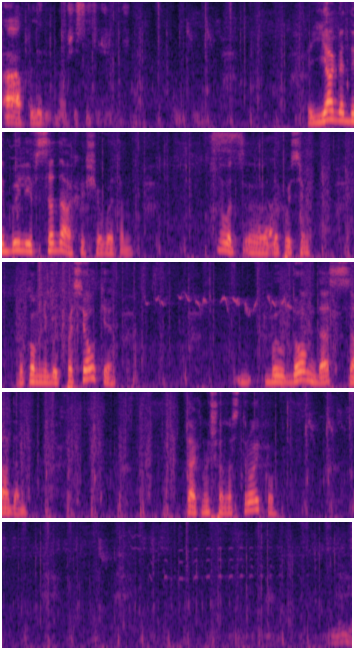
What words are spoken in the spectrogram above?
А, блин, ну, очиститель. Ягоды были в садах еще в этом. Ну вот, э, допустим, в каком-нибудь поселке был дом, да, с садом. Так, ну что, настройку? Ну, да.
